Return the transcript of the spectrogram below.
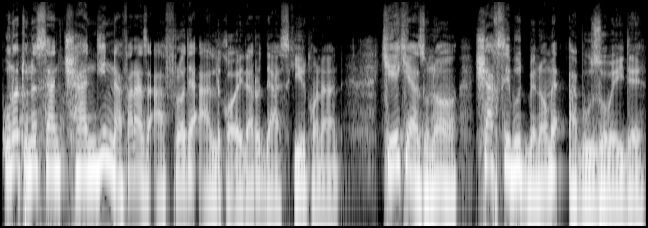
اونا تونستن چندین نفر از افراد القاعده رو دستگیر کنند که یکی از اونا شخصی بود به نام ابو زبیده.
